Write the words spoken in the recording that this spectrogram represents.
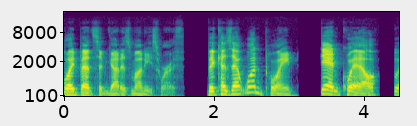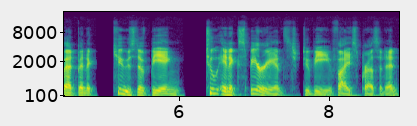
Lloyd Bentsen got his money's worth. Because at one point, Dan Quayle, who had been accused of being too inexperienced to be vice president,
